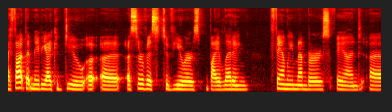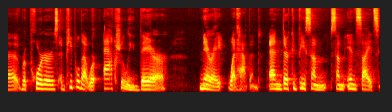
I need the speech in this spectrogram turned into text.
I thought that maybe I could do a, a, a service to viewers by letting family members and uh, reporters and people that were actually there narrate what happened. And there could be some some insights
